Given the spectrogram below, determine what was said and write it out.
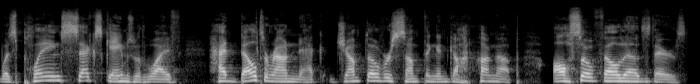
was playing sex games with wife, had belt around neck, jumped over something and got hung up. Also fell downstairs.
